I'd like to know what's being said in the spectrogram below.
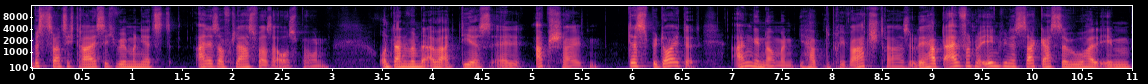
bis 2030 will man jetzt alles auf Glasfaser ausbauen. Und dann will man aber DSL abschalten. Das bedeutet, angenommen, ihr habt eine Privatstraße oder ihr habt einfach nur irgendwie eine Sackgasse, wo halt eben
